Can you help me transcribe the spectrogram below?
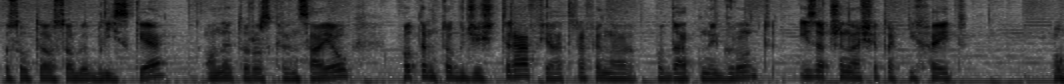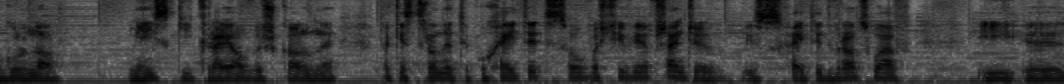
to są te osoby bliskie, one to rozkręcają, potem to gdzieś trafia, trafia na podatny grunt i zaczyna się taki hejt ogólnomiejski, krajowy, szkolny. Takie strony typu hated są właściwie wszędzie. Jest hated Wrocław, i y,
